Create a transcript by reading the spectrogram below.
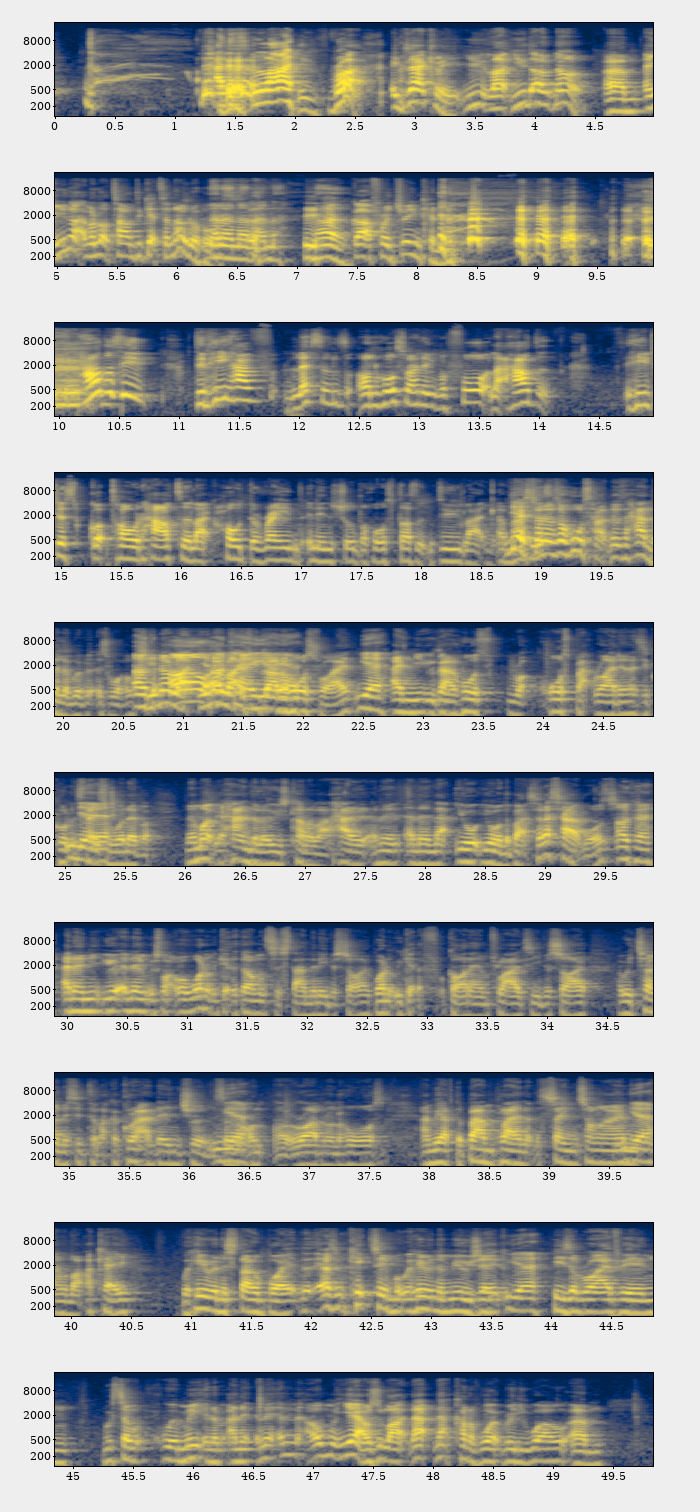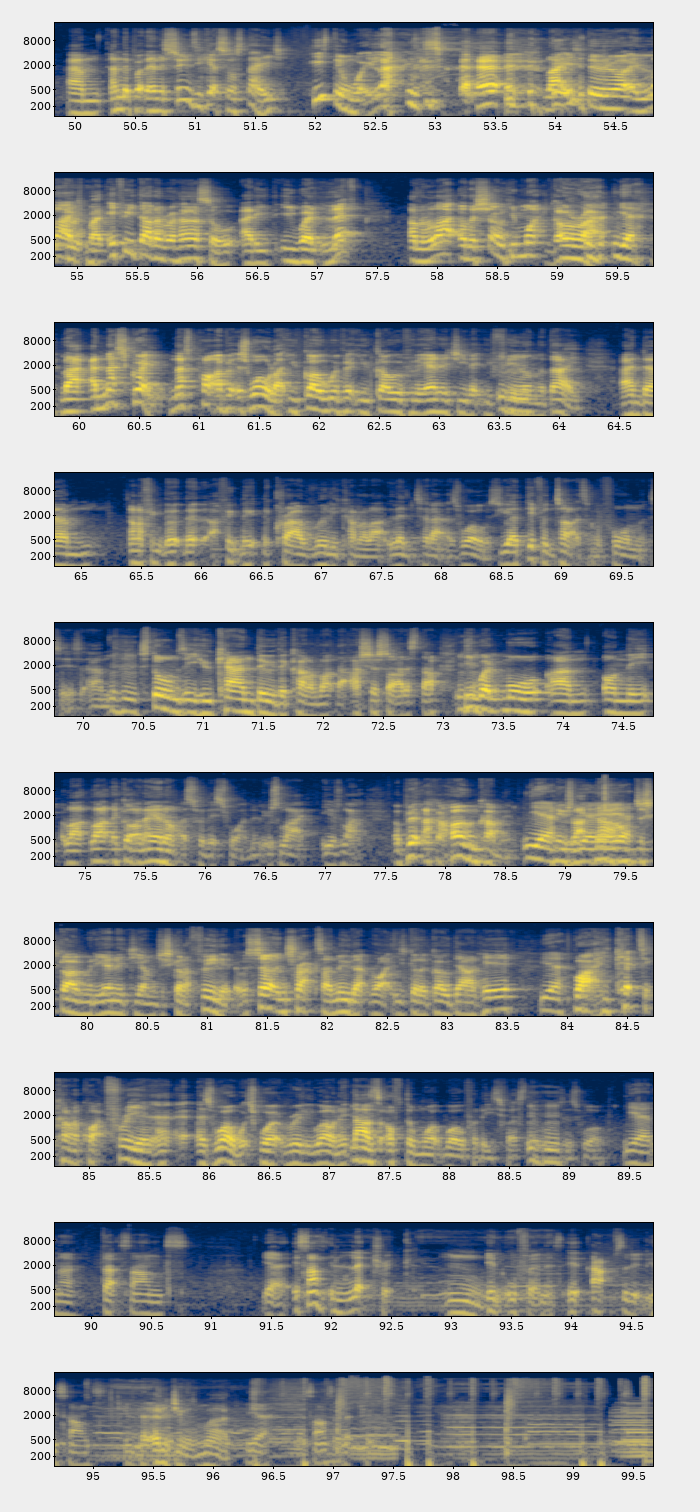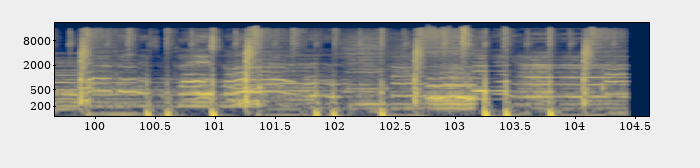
And it's live. Right, exactly. You like you don't know, um, and you don't have a lot of time to get to know the horse. No, no, no, no, no. no. Go out for a drink and How does he? Did he have lessons on horse riding before? Like, how did he just got told how to like hold the reins and ensure the horse doesn't do like? A Yeah, so there's a horse hand, there's a handler with it as well. So Okay. you know, like you Oh, know, like if you go yeah, on a yeah. horse ride, Yeah. and you, you go on horse horseback riding, as you call it, Yeah. States or whatever. There might be a handler who's kind of like had it, and then and then that you're, you're on the back. So that's how it was. Okay. And then you and then it was like, well, why don't we get the dancers standing either side? Why don't we get the Ghanaian flags either side? And we turn this into like a grand entrance, Yeah. on, arriving on a horse, and we have the band playing at the same time. Yeah. And we're like, okay, we're hearing the Stonebwoy. It hasn't kicked in, but we're hearing the music. Yeah. He's arriving. so we're meeting him, and, it, and, it, and um, yeah, I was like that. That kind of worked really well. Um, um, and the, but then as soon as he gets on stage, he's doing what he likes. like he's doing what he likes, man. If he'd done a rehearsal and he, he went left on the light on the show, he might go right. Yeah. Like, and that's great, and that's part of it as well. Like you go with it, you go with the energy that you feel Mm-hmm. on the day, and um, and I think that, that I think the, the crowd really kind of like lent to that as well. So you had different types of performances. Um, Mm-hmm. Stormzy, who can do the kind of like the usher side of stuff, he went more um, on the like like the Ghanaian artist for this one. And it was like he was like a bit like a homecoming. Yeah, And he was like, yeah, no, yeah, yeah. I'm just going with the energy. I'm just gonna feel it. There were certain tracks I knew that right. He's gonna go down here. Yeah. But he kept it kind of quite free and, uh, as well, which worked really well. And it does Mm-hmm. often work well for these festivals as well. Yeah, no, that sounds. Yeah, it sounds electric. Mm. In all fairness, it absolutely sounds electric. The energy was mad. Yeah, it sounds electric.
